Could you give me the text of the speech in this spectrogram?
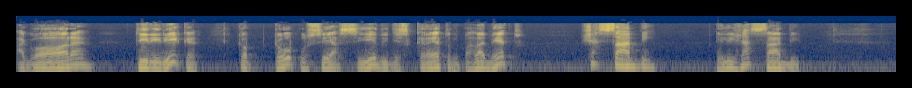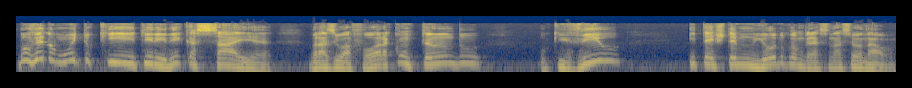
Agora, Tiririca, que optou por ser assíduo e discreto no parlamento, já sabe. Ele já sabe. Duvido muito que Tiririca saia Brasil afora contando o que viu e testemunhou no Congresso Nacional.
